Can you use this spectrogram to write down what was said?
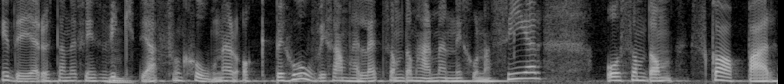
idéer utan det finns viktiga funktioner och behov i samhället som de här människorna ser och som de skapar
